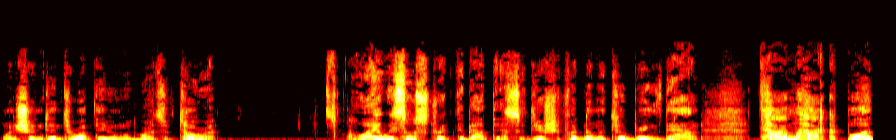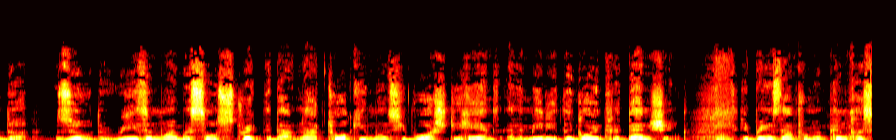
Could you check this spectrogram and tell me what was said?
One shouldn't interrupt even with words of Torah. Why are we so strict about this? So Dirshu foot number two brings down Tam Hakbada Zu, the reason why we're so strict about not talking once you've washed your hands and immediately going to the benching. He brings down from a Pinchas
